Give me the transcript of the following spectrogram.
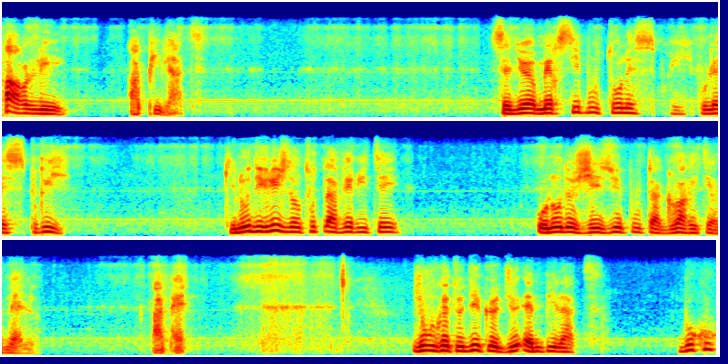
parler à Pilate. Seigneur, merci pour ton esprit, pour l'esprit qui nous dirige dans toute la vérité au nom de Jésus pour ta gloire éternelle. Amen. Je voudrais te dire que Dieu aime Pilate. Beaucoup.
